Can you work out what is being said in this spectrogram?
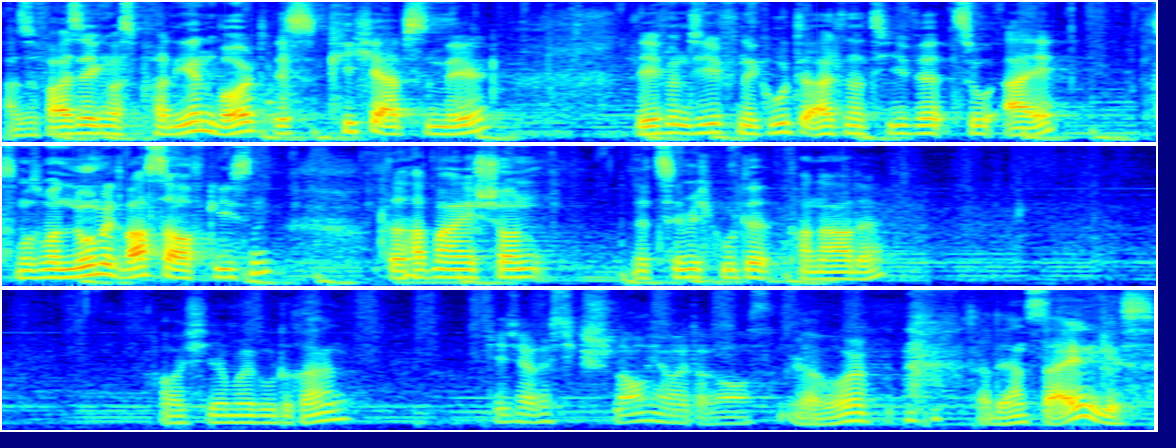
Also falls ihr irgendwas panieren wollt, ist Kichererbsenmehl definitiv eine gute Alternative zu Ei. Das muss man nur mit Wasser aufgießen. Dann hat man eigentlich schon eine ziemlich gute Panade. Hau ich hier mal gut rein. Gehe ich ja richtig schlau hier heute raus. Jawohl, da lernst du einiges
